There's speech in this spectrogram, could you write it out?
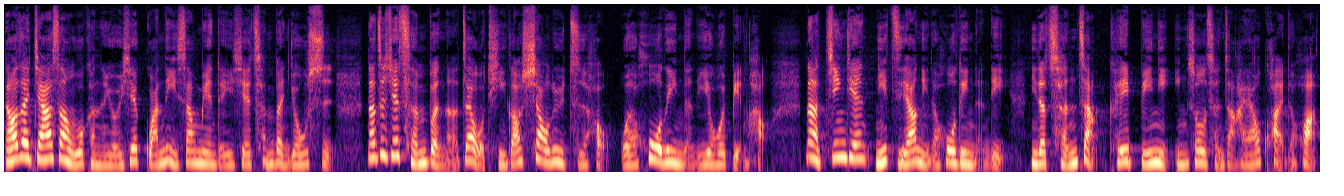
然后再加上我可能有一些管理上面的一些成本优势，那这些成本呢，在我提高效率之后，我的获利能力又会变好。那今天你只要你的获利能力，你的成长可以比你营收的成长还要快的话。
